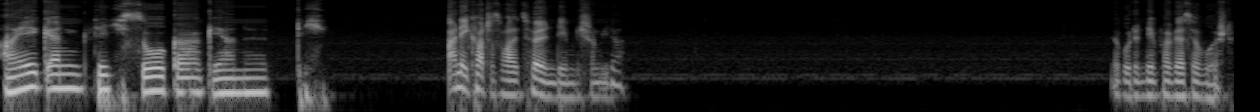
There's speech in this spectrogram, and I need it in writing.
eigentlich sogar gerne dich. Ah nee, Quatsch, das war jetzt höllendämlich schon wieder. Ja gut, in dem Fall wäre es ja wurscht.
